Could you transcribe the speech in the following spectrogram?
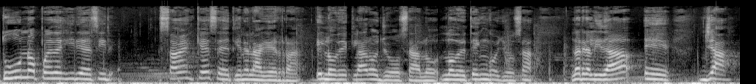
tú no puedes ir y decir, ¿saben qué? Se detiene la guerra. Y lo declaro yo, o sea, lo, detengo yo. O sea, la realidad, eh, ya,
